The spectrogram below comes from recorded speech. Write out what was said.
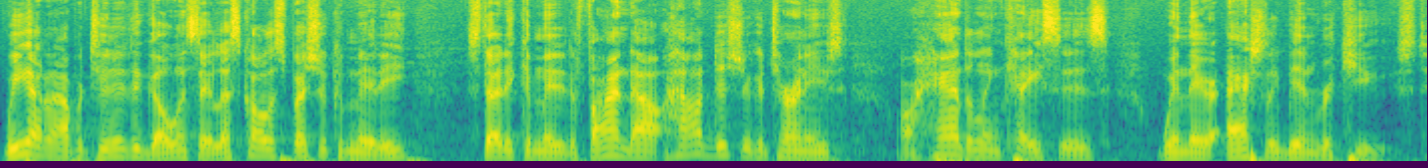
We had an opportunity to go and say, let's call a special committee, study committee, to find out how district attorneys are handling cases when they're actually being recused.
